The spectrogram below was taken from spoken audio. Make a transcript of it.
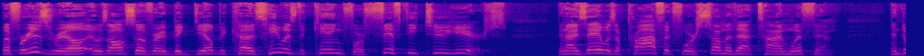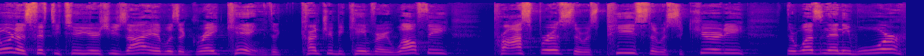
But for Israel, it was also a very big deal because he was the king for 52 years. And Isaiah was a prophet for some of that time with him. And during those 52 years, Uzziah was a great king. The country became very wealthy, prosperous. There was peace, there was security, there wasn't any war.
